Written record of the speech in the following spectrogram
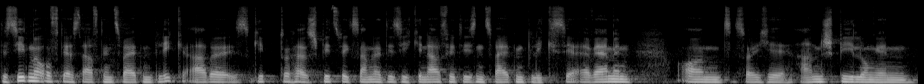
Das sieht man oft erst auf den zweiten Blick, aber es gibt durchaus Spitzwegsammler, die sich genau für diesen zweiten Blick sehr erwärmen und solche Anspielungen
